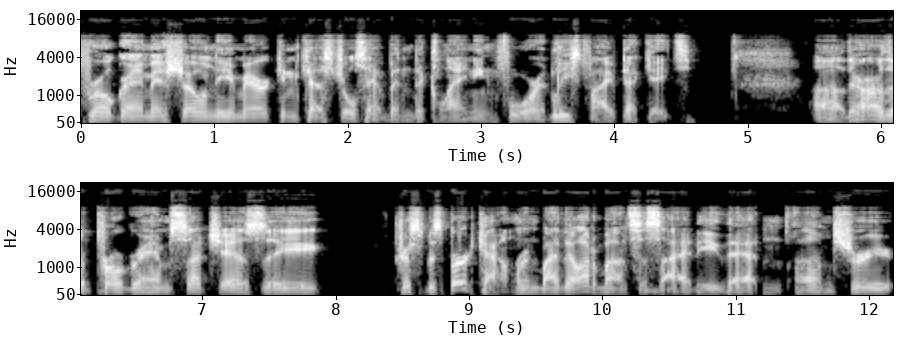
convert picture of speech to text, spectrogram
program has shown the American kestrels have been declining for at least five decades. Uh, there are other programs such as the Christmas bird count run by the Audubon hmm. Society that I'm sure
